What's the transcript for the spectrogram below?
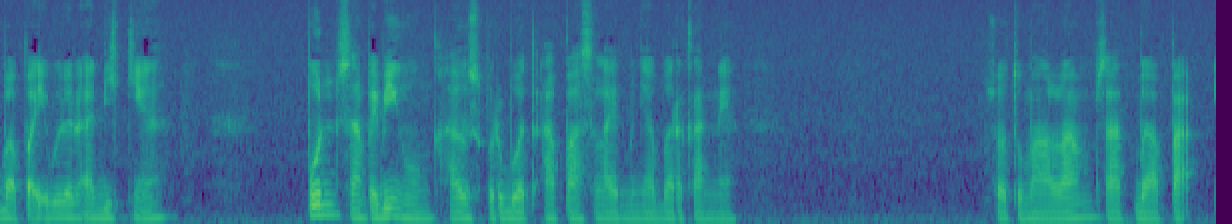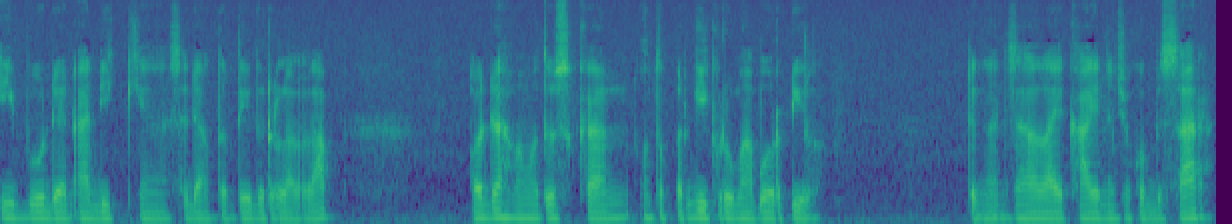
bapak, ibu dan adiknya pun sampai bingung harus berbuat apa selain menyabarkannya. Suatu malam saat bapak, ibu, dan adiknya sedang tertidur lelap, Odah memutuskan untuk pergi ke rumah bordil. Dengan sehelai kain yang cukup besar,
